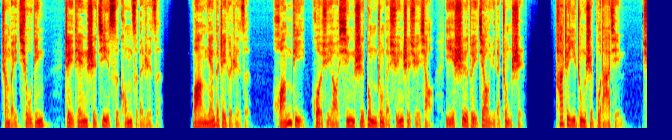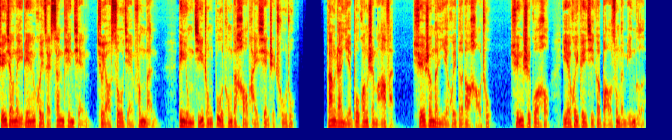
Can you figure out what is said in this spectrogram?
称为秋丁。这天是祭祀孔子的日子。往年的这个日子，皇帝或许要兴师动众地巡视学校，以示对教育的重视。他这一重视不打紧。学校那边会在三天前就要搜检封门，并用几种不同的号牌限制出入。当然，也不光是麻烦，学生们也会得到好处。巡视过后，也会给几个保送的名额，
